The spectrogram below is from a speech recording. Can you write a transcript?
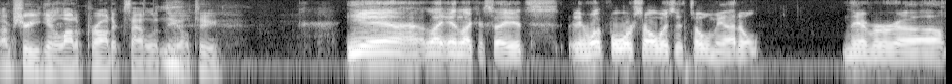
I'm sure you get a lot of products out of the deal too. Yeah, like and like I say, it's and what Forrest always has told me. I don't never uh,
